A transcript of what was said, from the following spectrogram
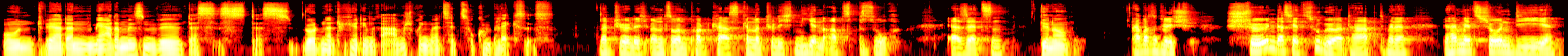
Und wer dann mehr da müssen will, das ist, das würde natürlich ja den Rahmen springen, weil es jetzt so komplex ist. Natürlich. Und so ein Podcast kann natürlich nie einen Arztbesuch ersetzen. Genau. Aber es ist natürlich schön, dass ihr zugehört habt. Ich meine, wir haben jetzt schon die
